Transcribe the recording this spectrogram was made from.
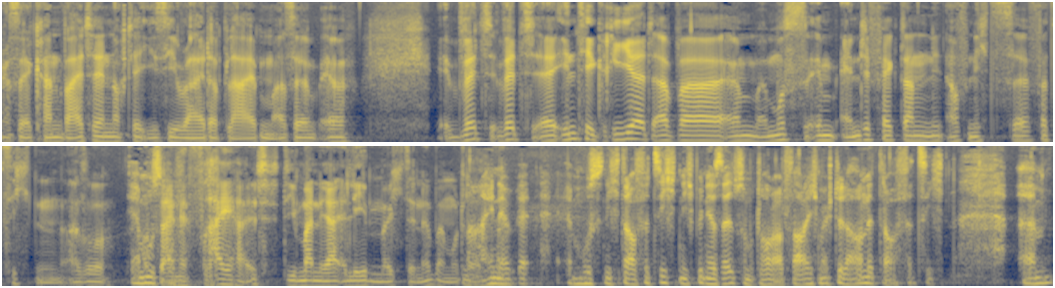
Also er kann weiterhin noch der Easy Rider bleiben. Also er wird, wird äh, integriert, aber ähm, muss im Endeffekt dann auf nichts äh, verzichten. Also er muss seine Freiheit, die man ja erleben möchte ne, beim Motorrad. Nein, er, er muss nicht darauf verzichten. Ich bin ja selbst Motorradfahrer, ich möchte da auch nicht darauf verzichten. Ähm,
